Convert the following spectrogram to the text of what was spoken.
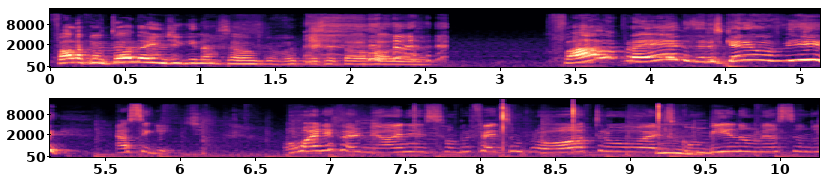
Fala com toda a indignação que você tava falando. Fala pra eles, eles querem ouvir! É o seguinte. O Rony e a Hermione são perfeitos um pro outro, eles combinam mesmo sendo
